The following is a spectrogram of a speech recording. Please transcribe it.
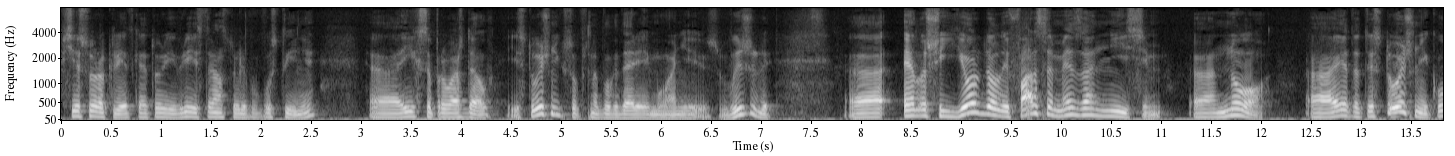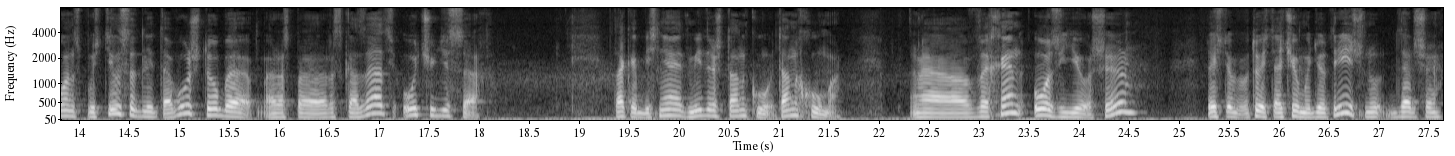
все 40 лет, которые евреи странствовали по пустыне, э, их сопровождал источник, собственно, благодаря ему они выжили. Э, Элаши Йордал и Фарса Мезанисим. Но этот источник, он спустился для того, чтобы рассказать о чудесах. Так объясняет Мидраш Танхума. Вехен оз йошер, то есть, то есть о чем идет речь, ну, дальше,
